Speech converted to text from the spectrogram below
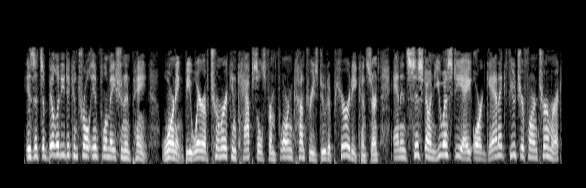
is its ability to control inflammation and pain. Warning, beware of turmeric in capsules from foreign countries due to purity concerns and insist on USDA organic future farm turmeric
